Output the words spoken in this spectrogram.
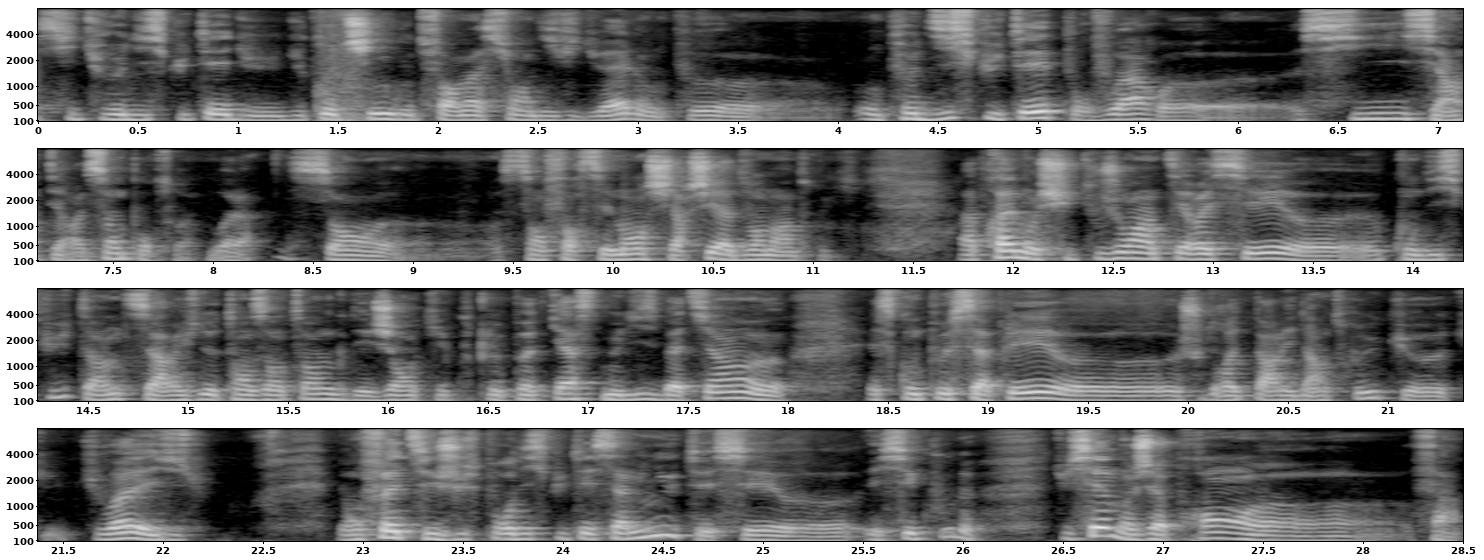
Si tu veux discuter du, coaching ou de formation individuelle, on peut, on peut discuter pour voir si c'est intéressant pour toi. Voilà, sans, euh, sans forcément chercher à te vendre un truc. Après, moi, je suis toujours intéressé euh, qu'on discute. Hein. Ça arrive de temps en temps que des gens qui écoutent le podcast me disent, bah tiens, euh, est-ce qu'on peut s'appeler Je voudrais te parler d'un truc. Tu, vois, en fait, c'est juste pour discuter cinq minutes et c'est et c'est cool. Tu sais, moi, j'apprends, enfin,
